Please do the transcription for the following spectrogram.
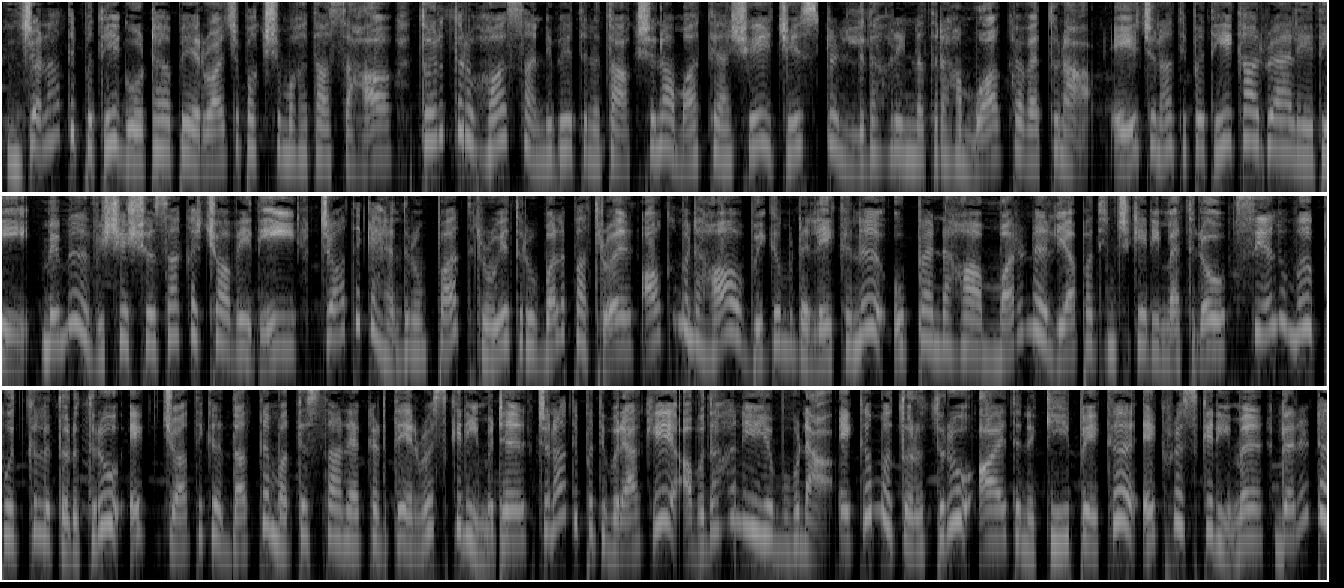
ජනාධිපති ගෝඨාභය රාජපක්ෂ මහතා සහ තොරතුරු හා සංනිවේදන තාක්ෂණ අමාත්‍යාංශයේ ජ්‍යෙෂ්ඨ නිලධාරීන් අතර හමුවක් පැවැත්වුණා. ඒ ජනාධිපති කාර්යාලයේදී මෙම විශේෂ සාකච්ඡාවේදී ජාතික හැඳුනුම්පත් රුයතුරු බලපත්‍ර ආගමන හා විගමන ලේඛන උපැන්න හා මරණ ලියාපදිංචි කිරීම ඇතුළු සියලුම පුද්ගල තොරතුරු එක් ජාතික දත්ත මධ්‍යස්ථානයක් යටතේ රැස් කිරීමට ජනාධිපතිවරයාගේ අවධානය යොමු වුණා. එකම තොරතුරු ආයතන කිහිපයක එක් රැස් කිරීම දැනට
